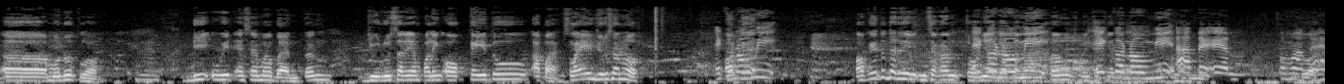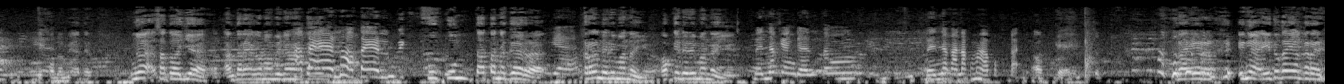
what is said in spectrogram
Eh, menurut lo Hmm. di UIN SMA Banten jurusan yang paling oke itu apa? Selain jurusan lo? Ekonomi, Oke itu dari misalkan ekonomi, prinsipnya ekonomi HTN sama dua. HTN. Iya. Ekonomi ATN. Enggak, satu aja. Antara ekonomi dan HTN. HTN, Hukum tata negara. Iya. Keren dari mananya? Oke dari mananya? banyak yang ganteng, banyak anak mahapeka. Oke. Terakhir, enggak itu kan yang keren.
